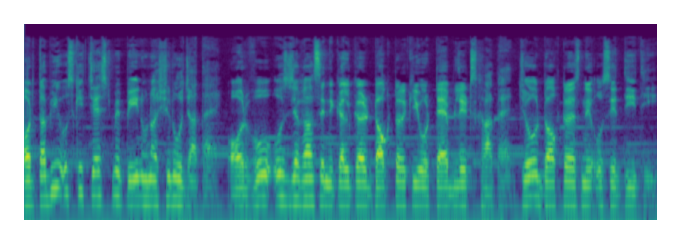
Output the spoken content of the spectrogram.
और तभी उसकी चेस्ट में पेन होना शुरू हो जाता है, और वो उस जगह से निकलकर डॉक्टर की वो टेबलेट्स खाता है, जो डॉक्टर्स ने उसे दी थी,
